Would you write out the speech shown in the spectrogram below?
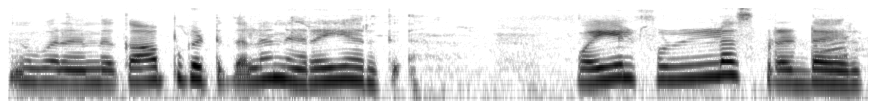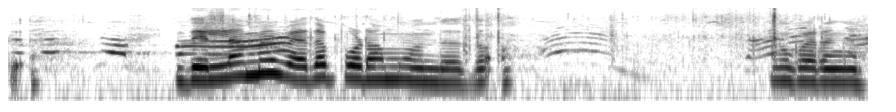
இங்கே பாருங்கள் இந்த காப்பு கட்டுதெல்லாம் நிறைய இருக்குது வயல் ஃபுல்லாக ஸ்ப்ரெட் ஆகிருக்கு இது எல்லாமே விதை போடாமல் வந்தது தான் இங்கே பாருங்கள்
